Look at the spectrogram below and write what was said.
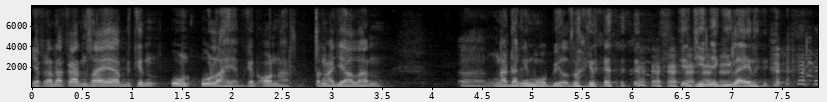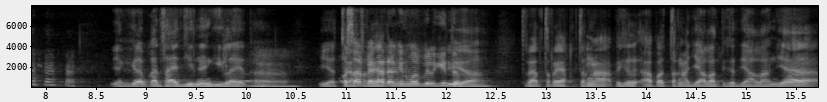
Ya karena kan saya bikin ulah ya, bikin onar tengah jalan eh, ngadangin mobil tuh. jinnya gila ini. Yang gila bukan saya, jin yang gila itu. Iya, Oh sampai ngadangin mobil gitu? Iya, teriak-teriak tengah apa tengah jalan, pinggir jalan. Ya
